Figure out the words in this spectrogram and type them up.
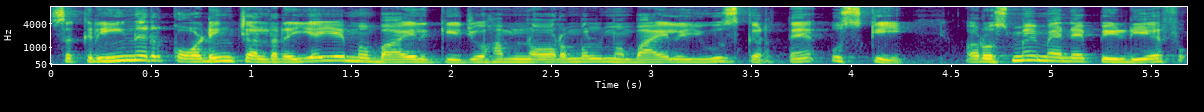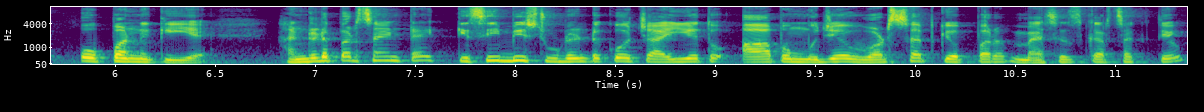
स्क्रीन रिकॉर्डिंग चल रही है ये मोबाइल की, जो हम नॉर्मल मोबाइल यूज़ करते हैं उसकी। और उसमें मैंने पीडीएफ ओपन की है। हंड्रेड परसेंट है, किसी भी स्टूडेंट को चाहिए तो आप मुझे व्हाट्सएप के ऊपर मैसेज कर सकते हो।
